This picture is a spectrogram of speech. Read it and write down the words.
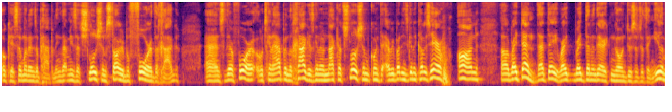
okay, so what ends up happening? That means that Shloshim started before the Chag. And so therefore, what's going to happen? The Chag is going to knock out Shloshim according to everybody. He's going to cut his hair on uh, right then, that day, right right then and there. He can go and do such a thing. Let him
